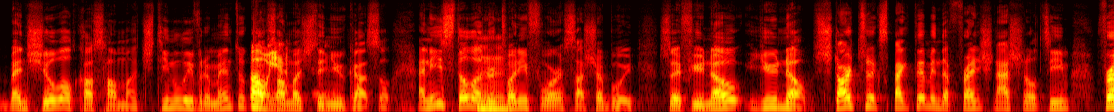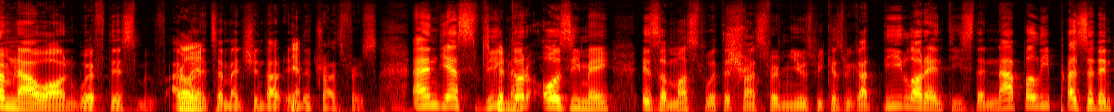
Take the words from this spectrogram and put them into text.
Ben Chilwell costs how much? Tino Livramento costs oh, yeah. how much to Newcastle, and he's still under mm-hmm. twenty four. Sacha Boey. So if you know, you know. Start to expect him in the French national team from now on with this move. Brilliant. I wanted to mention that in the transfers. And yes, it's Victor Osimhen is a must with the transfer news because we got De Laurentiis, the Napoli president,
